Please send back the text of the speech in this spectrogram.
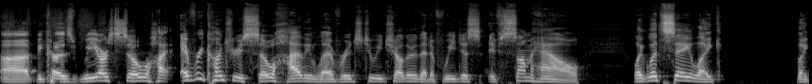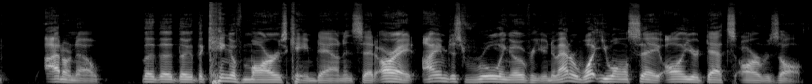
Uh, because we are so high. Every country is so highly leveraged to each other that if we just, if somehow, like, let's say, like, like I don't know, the the the, the king of Mars came down and said, "All right, I am just ruling over you. No matter what you all say, all your debts are resolved."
